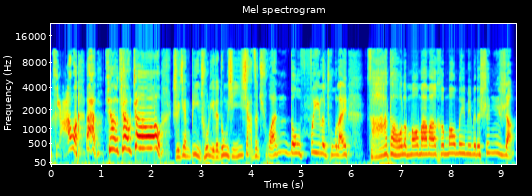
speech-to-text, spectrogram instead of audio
跳啊啊！跳跳周，只见壁橱里的东西一下子全都飞了出来，砸到了猫妈妈和猫妹妹们的身上。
